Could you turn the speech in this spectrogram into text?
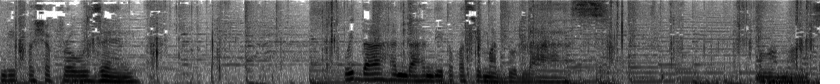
Hindi pa siya frozen. Uy, dahan-dahan dito kasi madulas. Mga moms.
